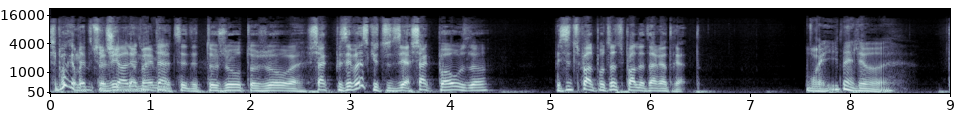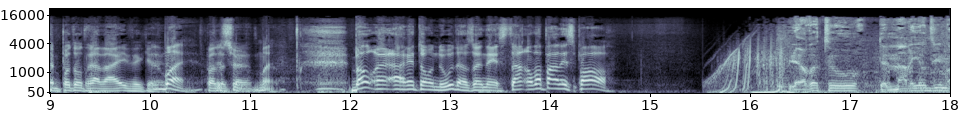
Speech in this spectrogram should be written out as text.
Je sais pas comment tu peux vivre de même, là, tu sais, de toujours, toujours... euh, chaque... C'est vrai ce que tu dis à chaque pause, là. Mais si tu parles pas de ça, tu parles de ta retraite. oui, mais là... euh, T'aimes pas ton travail. fait que- ouais, tu parles de sûr. ouais. Bon, euh, arrêtons-nous dans un instant. On va parler sport. Le retour de Mario Dumont.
